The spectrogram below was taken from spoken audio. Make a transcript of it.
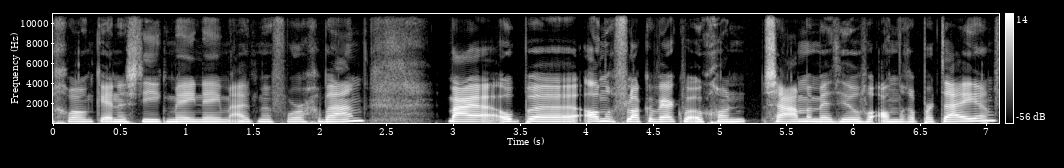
gewoon kennis die ik meeneem uit mijn vorige baan. Maar op andere vlakken werken we ook gewoon samen met heel veel andere partijen.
